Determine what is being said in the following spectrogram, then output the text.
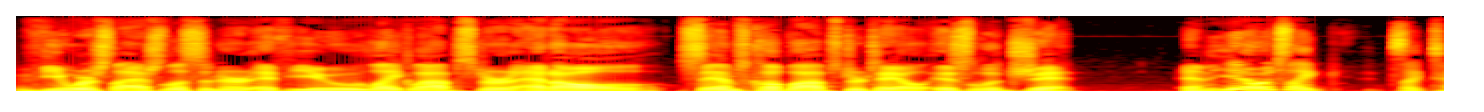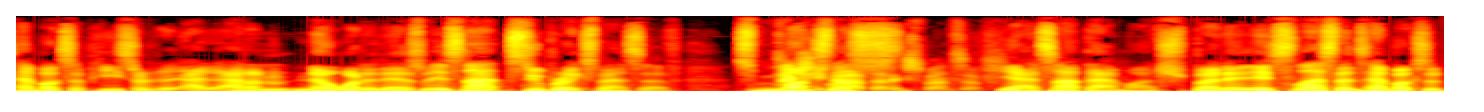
viewer slash listener, if you like lobster at all, Sam's Club lobster tail is legit, and you know it's like it's like ten bucks a piece, or I, I don't know what it is. It's not super expensive. It's, It's much less. not that expensive. Yeah, it's not that much, but it, it's less than ten bucks a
